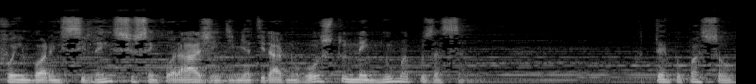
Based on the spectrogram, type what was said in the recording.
Foi embora em silêncio, sem coragem de me atirar no rosto nenhuma acusação. O tempo passou.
